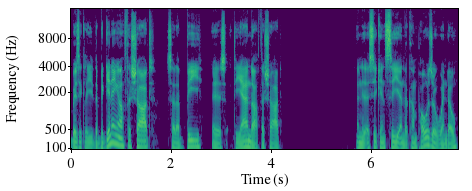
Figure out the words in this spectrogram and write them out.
basically the beginning of the shot. Setup B is the end of the shot. And as you can see in the composer window,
